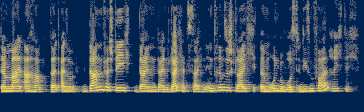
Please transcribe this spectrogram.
Dann mein, aha, also dann verstehe ich dein, dein Gleichheitszeichen. Intrinsisch gleich ähm, unbewusst in diesem Fall. Richtig.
